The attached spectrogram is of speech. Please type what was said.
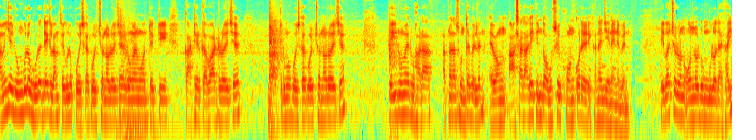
আমি যে রুমগুলো ঘুরে দেখলাম সেগুলো পরিষ্কার পরিচ্ছন্ন রয়েছে। রুমের মধ্যে একটি কাঠের কাবার্ড রয়েছে বাথরুমও পরিষ্কার পরিচ্ছন্ন রয়েছে। এই রুমের ভাড়া আপনারা শুনতে পেলেন এবং আসার আগে কিন্তু অবশ্যই ফোন করে এখানে জেনে নেবেন। এবার চলুন অন্য রুমগুলো দেখাই।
